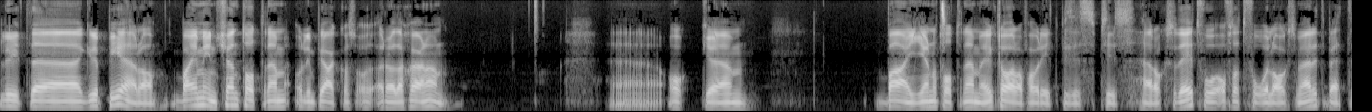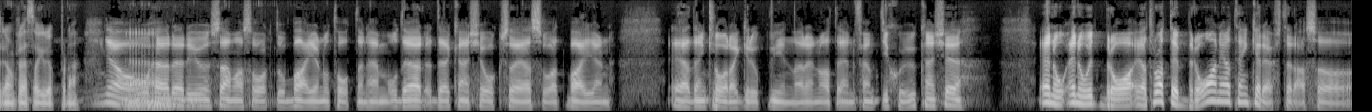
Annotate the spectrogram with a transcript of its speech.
lite Grupp B här då. Bayern München, Tottenham, Olympiakos och Röda Stjärnan. Uh, och um, Bayern och Tottenham är ju klara favorit precis, precis här också. Det är två, ofta två lag som är lite bättre i de flesta grupperna. Ja, och här är det ju samma sak då, Bayern och Tottenham. Och där, där kanske också är så att Bayern är den klara gruppvinnaren och att 1.57 kanske är nog, är nog ett bra, jag tror att det är bra när jag tänker efter alltså.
